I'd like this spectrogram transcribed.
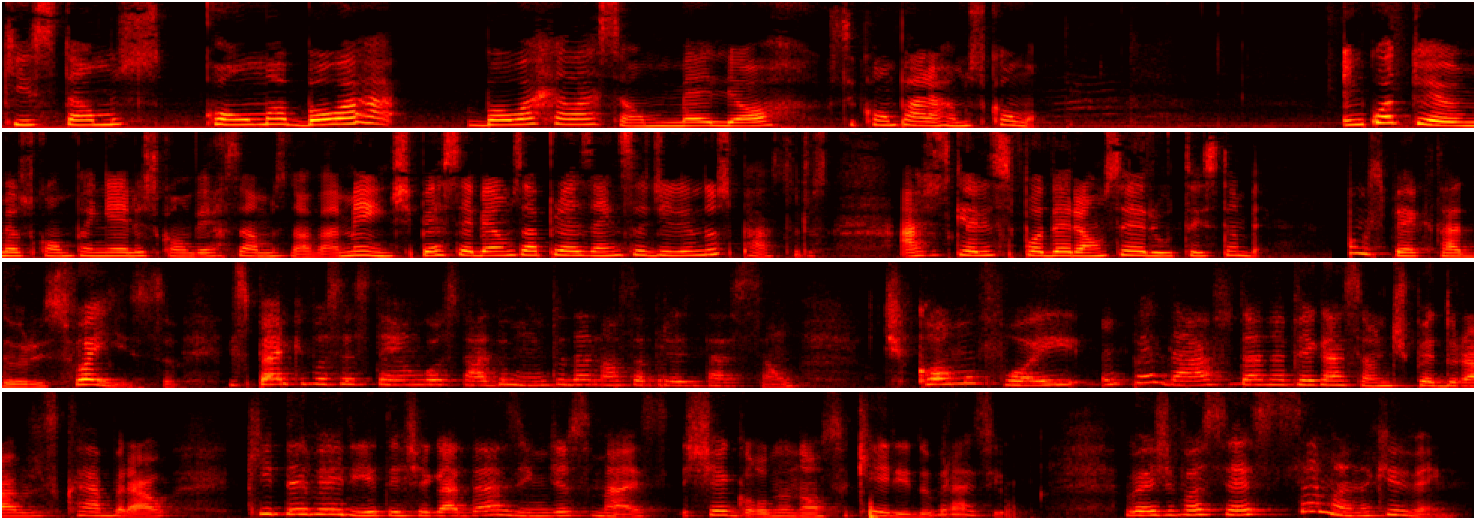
que estamos com uma boa, boa relação, melhor se compararmos com ontem. Enquanto eu e meus companheiros conversamos novamente, percebemos a presença de lindos pássaros. Acho que eles poderão ser úteis também. Bom, espectadores, foi isso. Espero que vocês tenham gostado muito da nossa apresentação de como foi um pedaço da navegação de Pedro Álvares Cabral que deveria ter chegado às Índias, mas chegou no nosso querido Brasil. Vejo vocês semana que vem.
